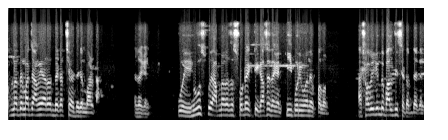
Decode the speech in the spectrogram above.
আপনাদের মাঝে আমি আরও দেখাচ্ছি দেখেন মালটা। দেখেন। ওই হিউজ আপনার হচ্ছে ছোট একটি গাছে দেখেন কি পরিমাণে ফলন। আর সবই কিন্তু বালতি সেট দেখেন।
